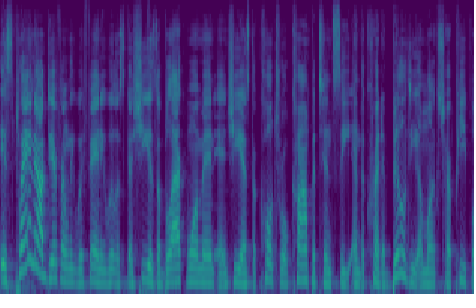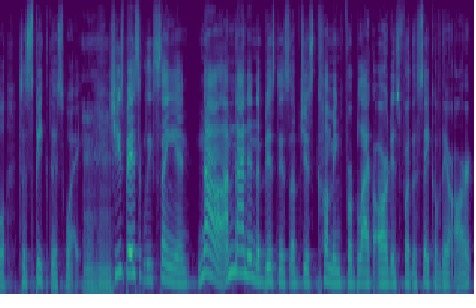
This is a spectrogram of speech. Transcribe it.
It's playing out differently with Fani Willis because she is a black woman and she has the cultural competency and the credibility amongst her people to speak this way. Mm-hmm. She's basically saying, nah, I'm not in the business of just coming for black artists for the sake of their art.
